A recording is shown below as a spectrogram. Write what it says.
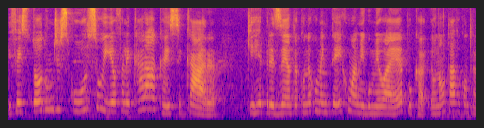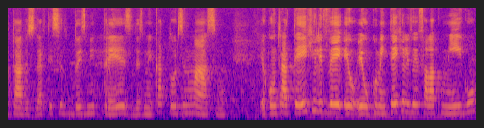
e fez todo um discurso e eu falei, caraca, esse cara que representa, quando eu comentei com um amigo meu à época, eu não estava contratado, isso deve ter sido 2013, 2014 no máximo. Eu contratei que ele veio, eu, eu comentei que ele veio falar comigo,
